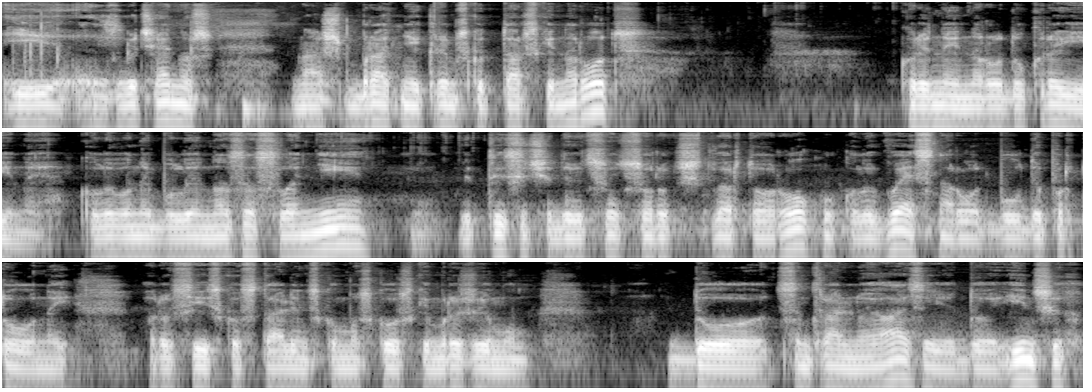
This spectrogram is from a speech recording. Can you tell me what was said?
І, звичайно ж, наш братній кримсько-татарський народ, корінний народ України, коли вони були на засланні від 1944 року, коли весь народ був депортований російсько-сталінсько-московським режимом до Центральної Азії, до інших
